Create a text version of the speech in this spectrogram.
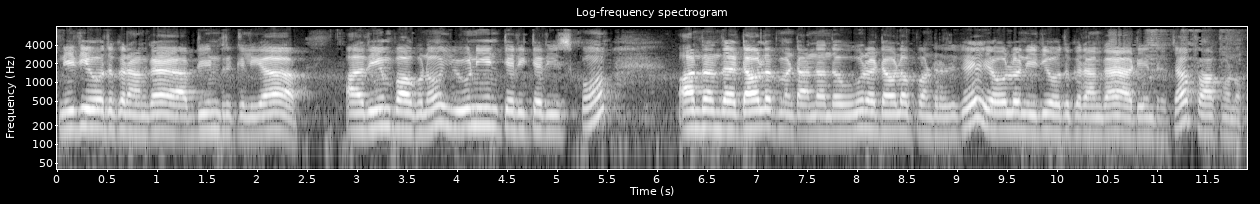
நிதி ஒதுக்குறாங்க அப்படின்னு இருக்கு இல்லையா? அதையும் பார்க்கணும். யூனியன் டெரிட்டரிஸ்க்கும் அந்தந்த டெவலப்மெண்ட் அந்தந்த ஊரை டெவலப் பண்ணுறதுக்கு எவ்வளோ நிதி ஒதுக்குறாங்க அப்படின்றத பார்க்கணும்.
